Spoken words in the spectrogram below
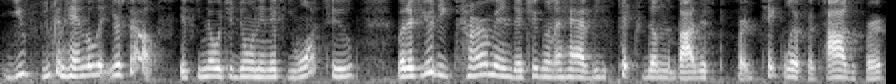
you you can handle it yourself if you know what you're doing and if you want to. But if you're determined that you're going to have these pics done by this particular photographer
